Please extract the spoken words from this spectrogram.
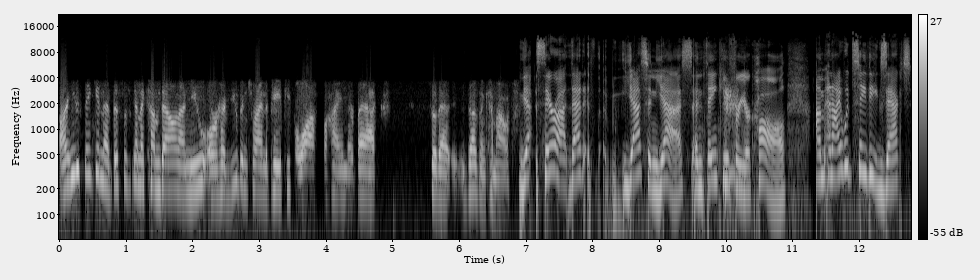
Aren't you thinking that this is going to come down on you, or have you been trying to pay people off behind their backs so that it doesn't come out? Yeah, Sarah, that yes and yes, and thank you for your call. Um, and I would say the exact.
